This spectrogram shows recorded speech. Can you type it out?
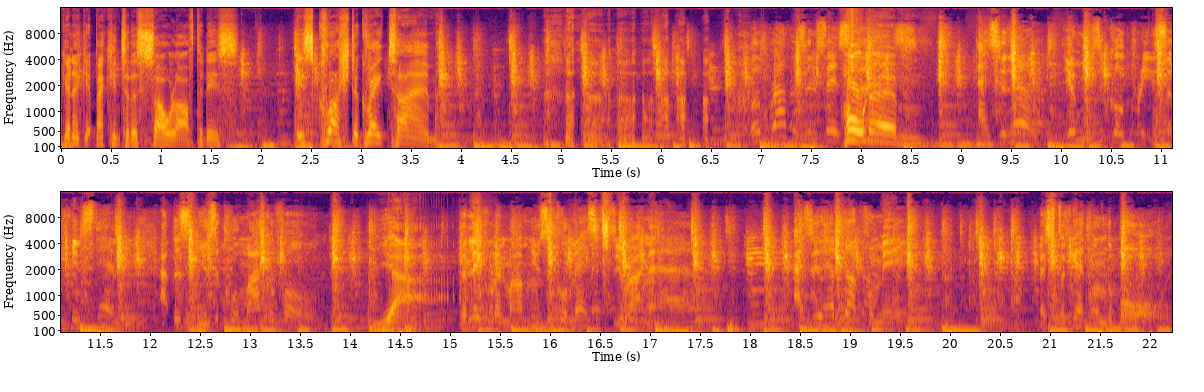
Gonna get back into the soul after this. It's crush the grape time. Well, brothers and sisters, Hold 'em. As you know, your musical priests have been standing at this musical microphone, Yeah. delivering my musical message to you right now. As you have got for me, let's to get on the board.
